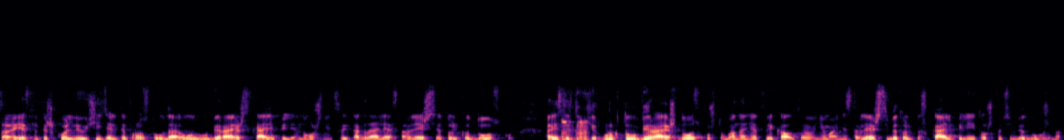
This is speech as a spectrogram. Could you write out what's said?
если ты школьный учитель, ты просто уда- убираешь скальпели, ножницы и так далее, оставляешь себе только доску. А если uh-huh. ты хирург, то убираешь доску, чтобы она не отвлекала твое внимание, оставляешь себе только скальпели и то, что тебе нужно.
